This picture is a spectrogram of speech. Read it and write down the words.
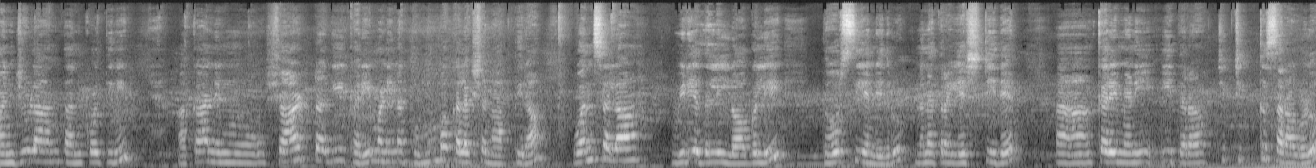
ಮಂಜುಳಾ ಅಂತ ಅಂದ್ಕೊಳ್ತೀನಿ ಅಕ್ಕ, ನಿಮ್ಮ ಶಾರ್ಟಾಗಿ ಕರಿಮಣಿನ ತುಂಬ ಕಲೆಕ್ಷನ್ ಹಾಕ್ತೀರಾ? ಒಂದ್ಸಲ ವಿಡಿಯೋದಲ್ಲಿ ಲಾಗಲ್ಲಿ ತೋರಿಸಿ ಅಂದಿದ್ರು. ನನ್ನ ಹತ್ರ ಎಷ್ಟಿದೆ? ಕರಿಮಣಿ ಈ ಥರ ಚಿಕ್ಕ ಚಿಕ್ಕ ಸರಗಳು.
